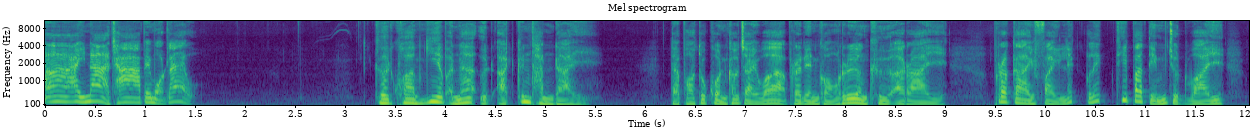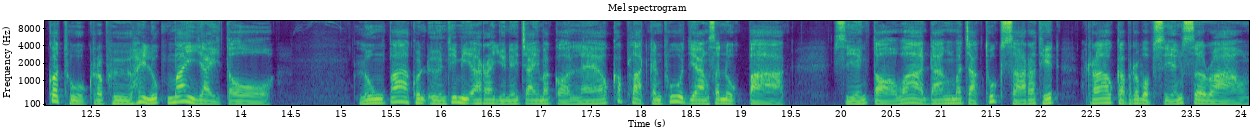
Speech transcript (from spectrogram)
อายหน้าชาไปหมดแล้ว เกิดความเงียบอันน่าอึดอัดขึ้นทันใด แต่พอทุกคนเข้าใจว่าประเด็นของเรื่องคืออะไร ประกายไฟเล็กๆ ที่ป้าติ๋มจุดไว้ ก็ถูกกระพือให้ลุกไหม้ใหญ่โต ลุงป้าคนอื่นที่มีอะไรอยู่ในใจมาก่อนแล้ว ก็ผลัดกันพูดอย่างสนุกปาก เสียงต่อว่าดังมาจากทุกสารทิศราวกับระบบเสียงเซอร์ราวน์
